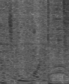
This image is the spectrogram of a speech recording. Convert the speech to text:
Beats go like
